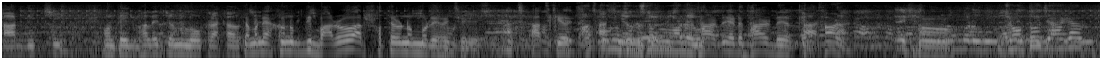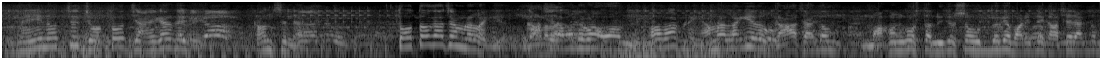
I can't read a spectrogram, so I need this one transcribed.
সার দিচ্ছি। দেখভালের জন্য লোক রাখা হচ্ছে। তার মানে এখন অবধি বারো আর সতেরো নম্বরে হয়েছে। আজকে আজকে উনচল্লিশ নম্বর ওয়ার্ডে থার্ড এটা থার্ড থার্ড যত জায়গা মেইন হচ্ছে যত জায়গা দেবে কাউন্সিলর তত গাছ আমরা লাগিয়ে গাছের আমাদের কোনো অভাব নেই। অভাব নেই আমরা লাগিয়ে দেবো। গাছ একদম মাখন ঘোষ তার নিজস্ব উদ্যোগে বাড়িতে গাছের একদম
